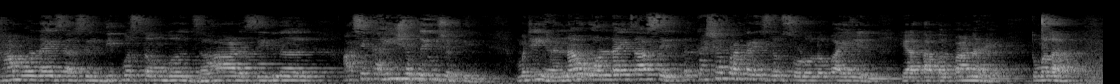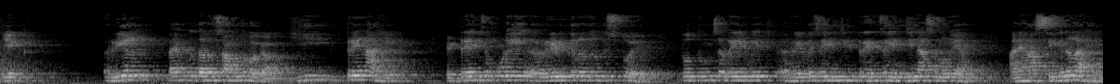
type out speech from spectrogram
खांब ओळखायचा असेल दीपस्तंभ झाड सिग्नल असे काही शब्द येऊ शकतील. म्हणजे ह्यांना ओरडायचं असेल तर कशा प्रकारे जर सोडवलं पाहिजे हे आता आपण पाहणार आहे. तुम्हाला एक रिअल टाइम उदाहरण सांगतो बघा. ही ट्रेन आहे. हे ट्रेनचं पुढे रेड कलर जो दिसतोय तो तुमचं रेल्वे रेल्वेचं इंजिन ट्रेनचं इंजिन असं म्हणूया. आणि हा सिग्नल आहे.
